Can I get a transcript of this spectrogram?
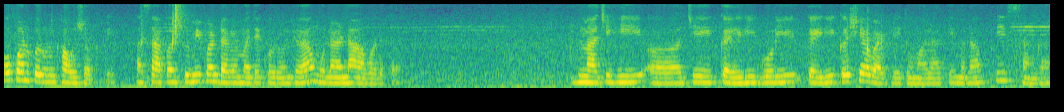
ओपन करून खाऊ शकते. असं आपण तुम्ही पण डब्यामध्ये करून ठेवा मुलांना आवडतं. माझी ही जे कैरी गोडी कैरी कशी वाटली तुम्हाला ते मला प्लीज सांगा.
